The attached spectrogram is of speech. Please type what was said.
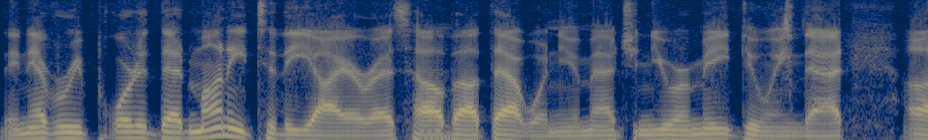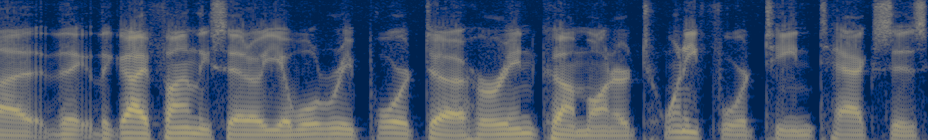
They never reported that money to the IRS. How about that one? You imagine you or me doing that. Uh, the, the guy finally said, Oh, yeah, we'll report uh, her income on her 2014 taxes.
